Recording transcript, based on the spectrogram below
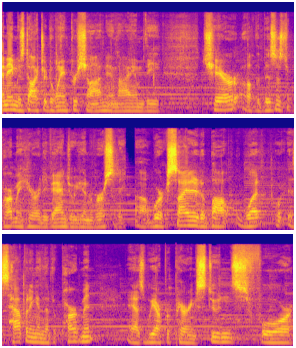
name is Dr. Dwayne Prashan, and I am the chair of the business department here at Evangel University. Uh, we're excited about what is happening in the department as we are preparing students for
